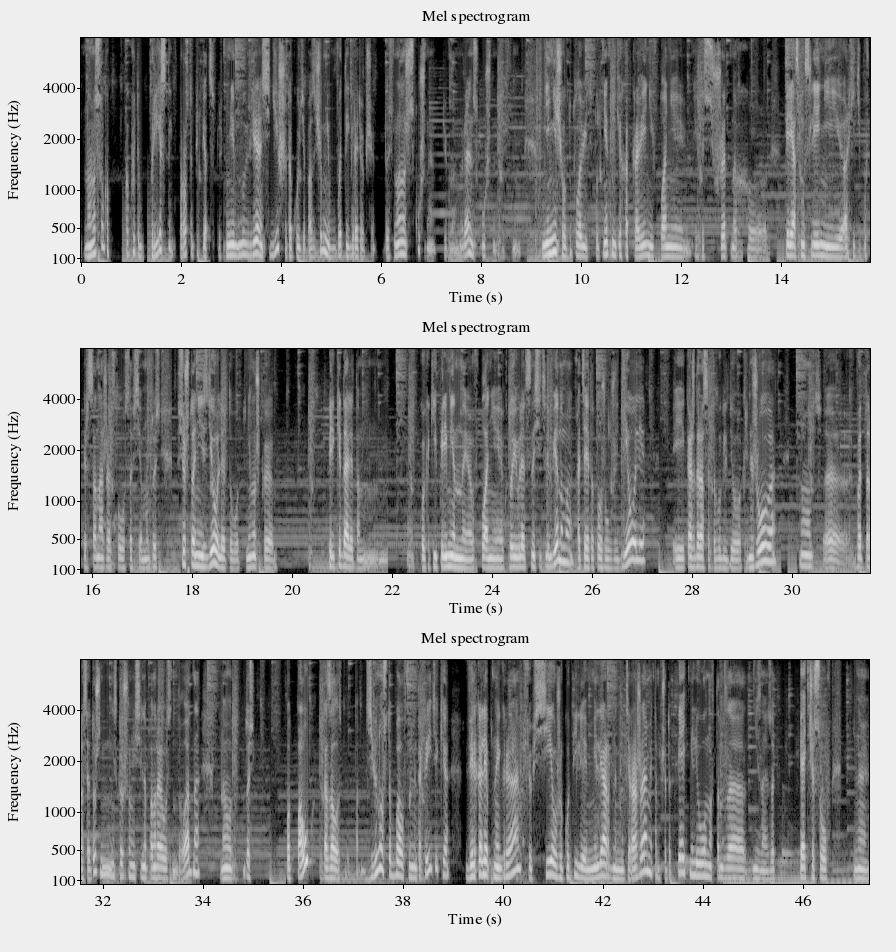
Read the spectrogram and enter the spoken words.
но настолько какой-то пресный, просто пипец. То есть мне, ну, реально сидишь и такой, типа, а зачем мне в это играть вообще? То есть, ну, она же скучная, типа, ну, реально скучная. Есть, ну, мне нечего тут ловить. Тут нет никаких откровений в плане каких-то сюжетных э, переосмыслений архетипов персонажей от слова совсем. Ну, то есть, все, что они сделали, это вот немножко перекидали там кое-какие переменные в плане, кто является носителем Венома, хотя это тоже уже делали, и каждый раз это выглядело кринжово. Ну, вот, э, в этот раз я тоже не скажу, что мне сильно понравилось, ну да ладно. Ну, вот, то есть, вот Паук, казалось бы, там 90 баллов на метакритике, великолепная игра, все, все уже купили миллиардными тиражами, там что-то 5 миллионов там за, не знаю, за 5 часов. Э,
